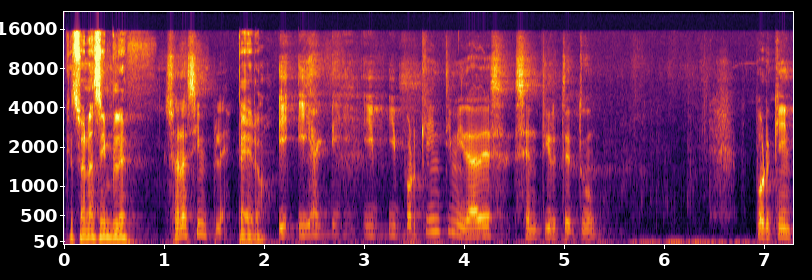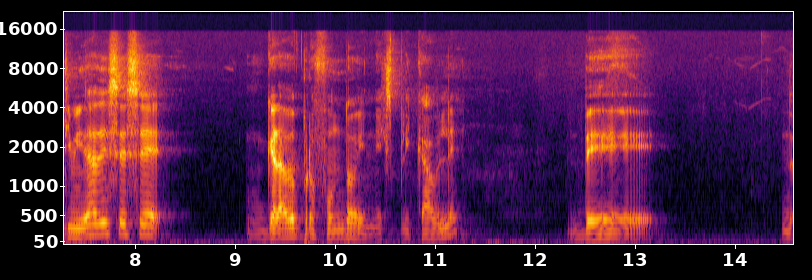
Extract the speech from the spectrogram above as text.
Que suena simple, Suena simple. pero... ¿Y, y, y- y por qué intimidad es sentirte tú? Porque intimidad es ese grado profundo inexplicable de... no,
